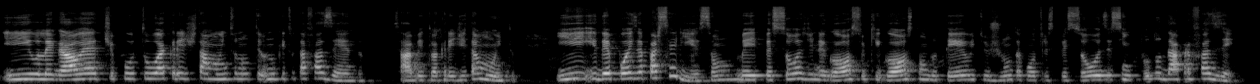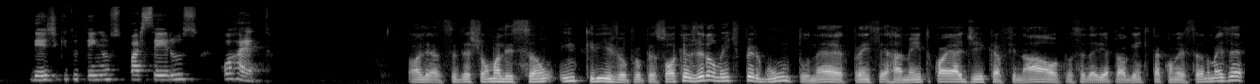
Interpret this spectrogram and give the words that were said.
E o legal é, tipo, tu acreditar muito no, teu, no que tu tá fazendo, sabe? Tu acredita muito. E, e, depois é parceria, são pessoas de negócio que gostam do teu e tu junta com outras pessoas, e assim, tudo dá para fazer, desde que tu tenha os parceiros corretos. Olha, você deixou uma lição incrível para o pessoal, que eu geralmente pergunto, né, para encerramento, qual é a dica final que você daria para alguém que está começando, mas é,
